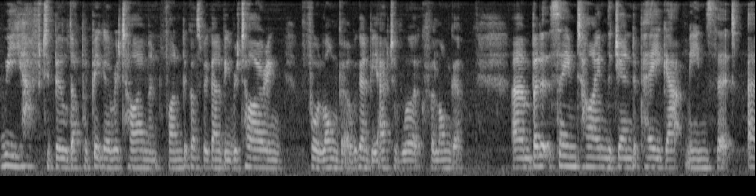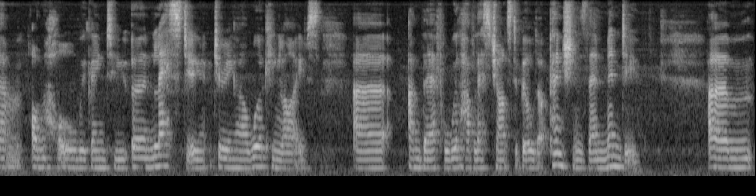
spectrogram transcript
we have to build up a bigger retirement fund because we're going to be retiring for longer. We're going to be out of work for longer. Um, but at the same time, the gender pay gap means that um, on the whole, we're going to earn less du- during our working lives. Uh, and therefore we'll have less chance to build up pensions than men do. Um,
